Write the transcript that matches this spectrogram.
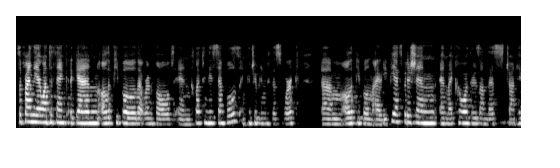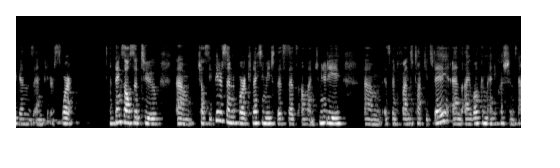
So finally, I want to thank again all the people that were involved in collecting these samples and contributing to this work um, all the people in the IODP expedition and my co-authors on this, John Higgins and Peter Swart. And thanks also to um, Chelsea Peterson for connecting me to this SEDS online community. Um, it's been fun to talk to you today and I welcome any questions now.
